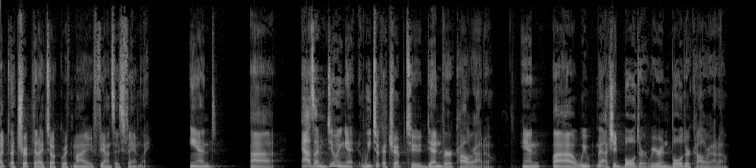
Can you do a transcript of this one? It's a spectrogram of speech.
a, a trip that I took with my fiance's family. And uh, as I'm doing it, we took a trip to Denver, Colorado, and uh, we actually Boulder. We were in Boulder, Colorado,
